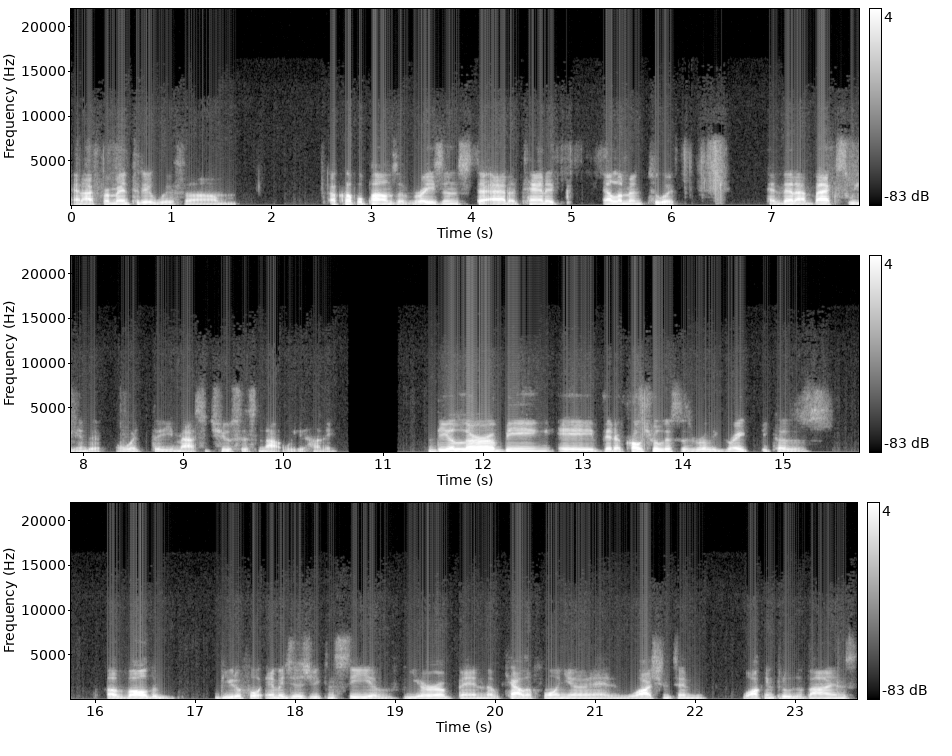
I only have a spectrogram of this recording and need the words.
And I fermented it with um, a couple pounds of raisins to add a tannic element to it. And then I back sweetened it with the Massachusetts knotweed honey. The allure of being a viticulturalist is really great because of all the beautiful images you can see of Europe and of California and Washington walking through the vines,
